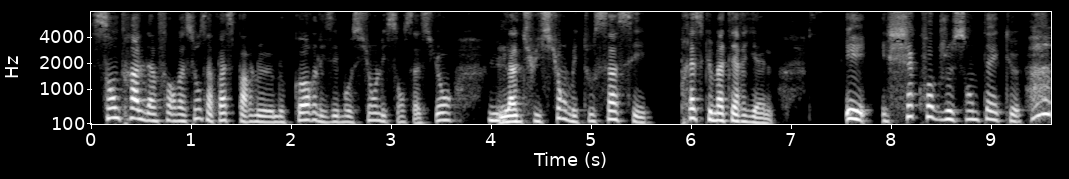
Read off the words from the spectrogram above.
centrale d'information, ça passe par le, corps, les émotions, les sensations, mmh. l'intuition, mais tout ça, c'est presque matériel. Et, chaque fois que je sentais que ah,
